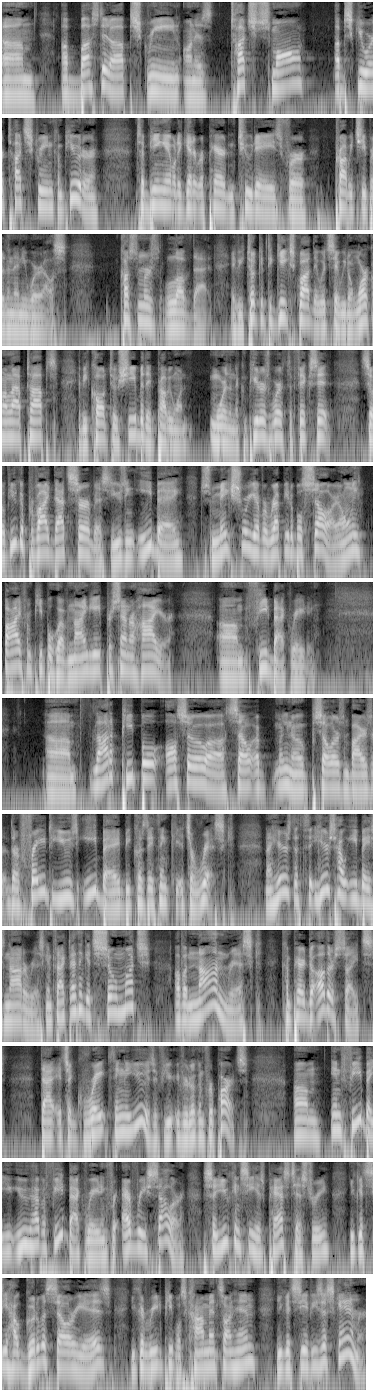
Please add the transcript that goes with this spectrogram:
um, a busted up screen on his touch small obscure touchscreen computer to being able to get it repaired in two days for probably cheaper than anywhere else. Customers love that. If he took it to Geek Squad, they would say we don't work on laptops. If he called Toshiba, they'd probably want more than the computer's worth to fix it. So if you could provide that service using eBay, just make sure you have a reputable seller. I only buy from people who have 98% or higher um, feedback rating. Um, a lot of people also uh, sell, uh, you know, sellers and buyers. They're afraid to use eBay because they think it's a risk. Now, here's the th- here's how eBay's not a risk. In fact, I think it's so much of a non-risk compared to other sites that it's a great thing to use if you if you're looking for parts. Um, in FeedBay, you, you have a feedback rating for every seller, so you can see his past history. You could see how good of a seller he is. You could read people's comments on him. You could see if he's a scammer.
